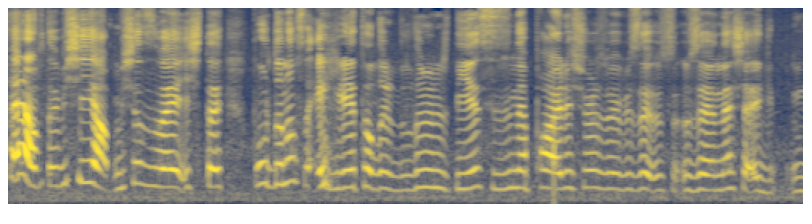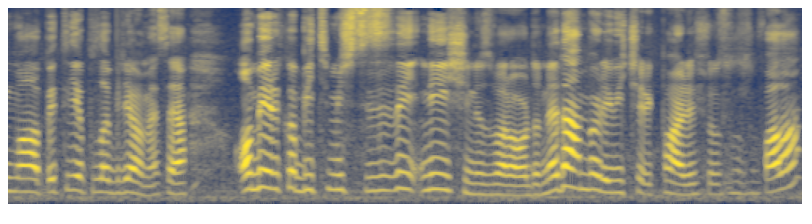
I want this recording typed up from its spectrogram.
her hafta bir şey yapmışız ve işte burada nasıl ehliyet alınır diye sizinle paylaşıyoruz ve bize üz- üzerine şey muhabbeti yapılabiliyor mesela. Amerika bitmiş, sizin de ne işiniz var orada? Neden böyle bir içerik paylaşıyorsunuz falan?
